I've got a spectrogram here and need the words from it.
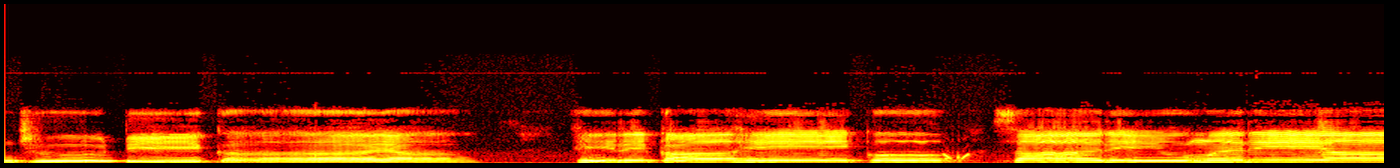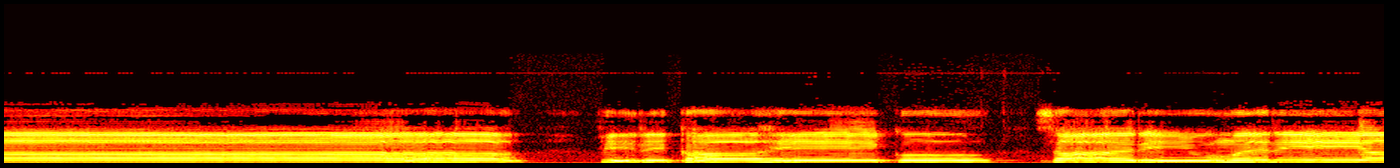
झूठी काया। फिर काहे को सारे उमरिया फिर काहे को सारे उमरिया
